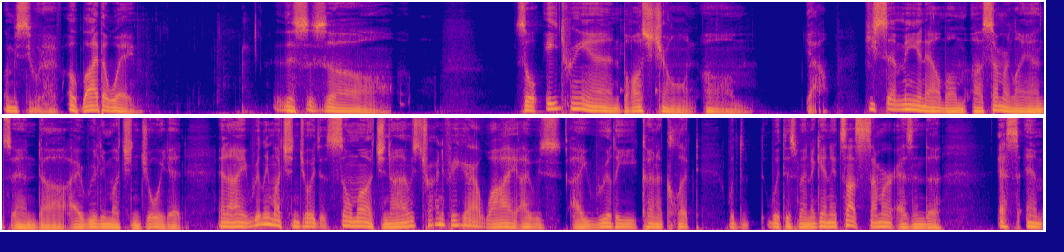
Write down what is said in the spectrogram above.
Let me see what I have. Oh, by the way, this is uh so Adrian Boschon, um yeah. He sent me an album, uh, Sumerlands, and uh, I really much enjoyed it and I really much enjoyed it so much. And I was trying to figure out why I was I really kind of clicked with with this band. Again, it's not summer as in the S M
